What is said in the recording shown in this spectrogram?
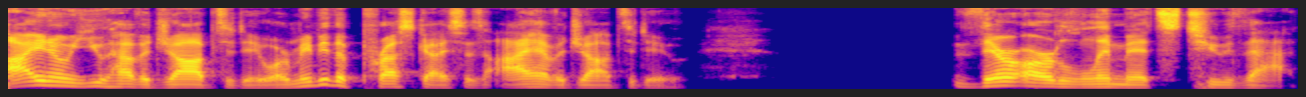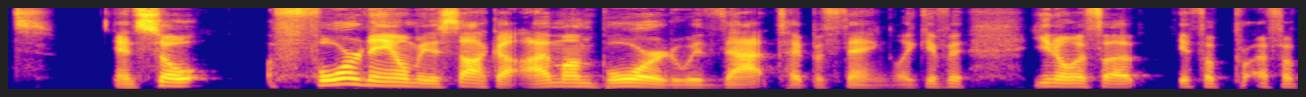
i know you have a job to do or maybe the press guy says i have a job to do there are limits to that. And so for Naomi Osaka, I'm on board with that type of thing. Like if it, you know, if a if a if a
